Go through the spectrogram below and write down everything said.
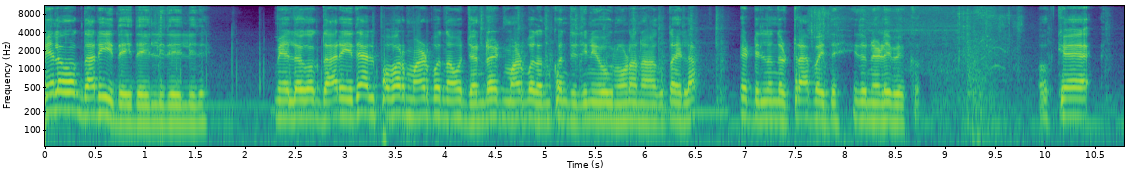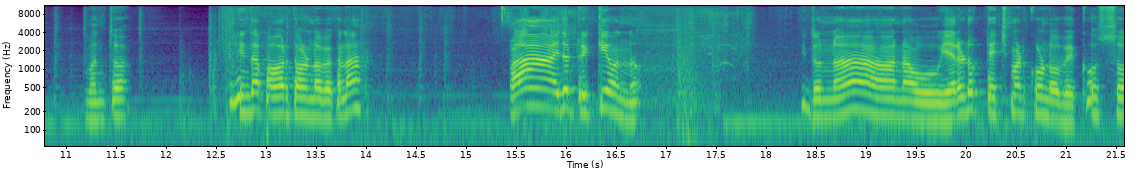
ಮೇಲೆ ಹೋಗೋಕೆ ದಾರಿ ಇದೆ ಇದೆ, ಇಲ್ಲಿದೆ ಇಲ್ಲಿದೆ. ಮೇಲೆ ಹೋಗೋಕೆ ದಾರಿ ಇದೆ, ಅಲ್ಲಿ ಪವರ್ ಮಾಡ್ಬೋದು ನಾವು ಜನ್ರೇಟ್ ಮಾಡ್ಬೋದು ಅನ್ಕೊಂತಿದ್ದೀನಿ ಇವಾಗ ನೋಡೋಣ ಆಗುತ್ತಾ ಇಲ್ಲ. ಕೆಟ್ ಇಲ್ಲೊಂದು ಟ್ರ್ಯಾಪ್ ಐತೆ, ಇದನ್ನ ಎಳಿಬೇಕು. ಓಕೆ ಬಂತು. ಇಲ್ಲಿಂದ ಪವರ್ ತೊಗೊಂಡೋಗ್ಬೇಕಲ್ಲ ಹಾಂ ಇದು ಟ್ರಿಕ್ಕಿ ಒಂದು ಇದನ್ನ ನಾವು ಎರಡಕ್ಕೆ ಟಚ್ ಮಾಡ್ಕೊಂಡು ಹೋಗ್ಬೇಕು. ಸೊ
